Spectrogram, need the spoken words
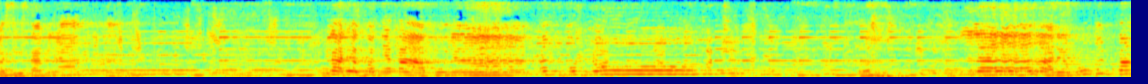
ล้วสีสังลาลาเด้อพวกเนี่ยป่าปูญาทั้งคนรู้ลาเด้อผู้คนฟัง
